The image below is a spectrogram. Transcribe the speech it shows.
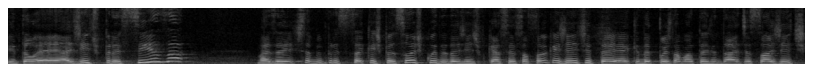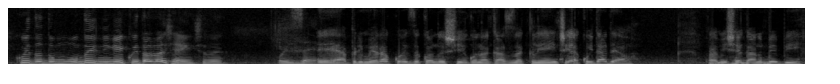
Então, é, a gente precisa mas a gente também precisa que as pessoas cuidem da gente, porque a sensação que a gente tem é que depois da maternidade é só a gente que cuida do mundo e ninguém cuida da gente, né? Pois é. É, a primeira coisa quando eu chego na casa da cliente é cuidar dela, para mim chegar no bebê.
